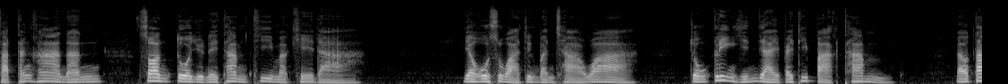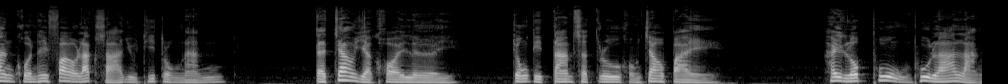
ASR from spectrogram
ษัตริย์ทั้งห้านั้น ซ่อนตัวอยู่ในถ้ำที่มาเคดายะโฮสุวาจึงบัญชาว่า จงกลิ้งหินใหญ่ไปที่ปากถ้ำ แล้วตั้งคนให้เฝ้ารักษาอยู่ที่ตรงนั้น แต่เจ้าอย่าคอยเลย จงติดตามศัตรูของเจ้าไป ให้ลบพุ่งผู้ล้าหลัง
